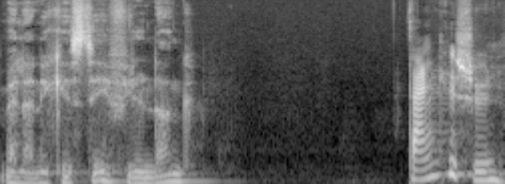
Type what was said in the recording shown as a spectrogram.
Melanie Kiste, vielen Dank. Dankeschön.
